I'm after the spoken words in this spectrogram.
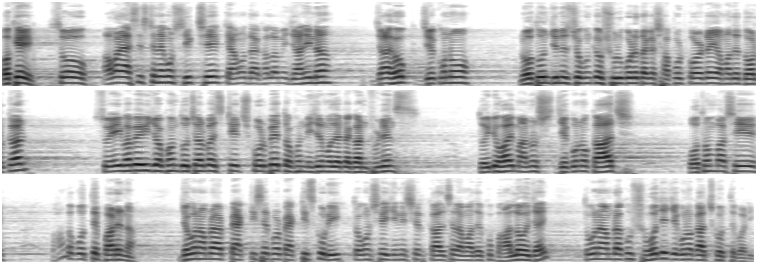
ওকে সো আমার অ্যাসিস্ট্যান্ট এখন শিখছে, কেমন দেখাল আমি জানি না। যাই হোক, যে কোনো নতুন জিনিস যখন কেউ শুরু করে তাকে সাপোর্ট করাটাই আমাদের দরকার। সো এইভাবেই যখন দু চারবার স্টেজ করবে, তখন নিজের মধ্যে একটা কনফিডেন্স তৈরি হয় মানুষ, যে কোনো কাজ প্রথমবার সে ভালো করতে পারে না। যখন আমরা প্র্যাকটিসের পর প্র্যাকটিস করি, তখন সেই জিনিসের কালচার আমাদের খুব ভালো হয়ে যায়। তখন আমরা খুব সহজে যে কোনো কাজ করতে পারি।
